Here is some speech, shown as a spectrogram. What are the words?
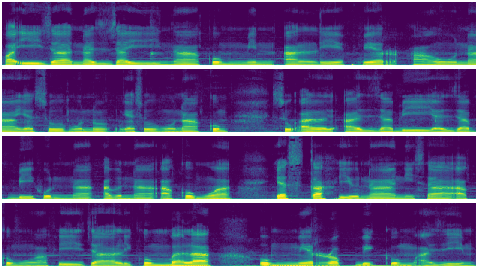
wa iza nazainakum min ali fir'auna yasumunu yasumunakum su'al azabi yazabihunna abna'akum wa yastahyuna nisa'akum wa fi zalikum bala ummir rabbikum azim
